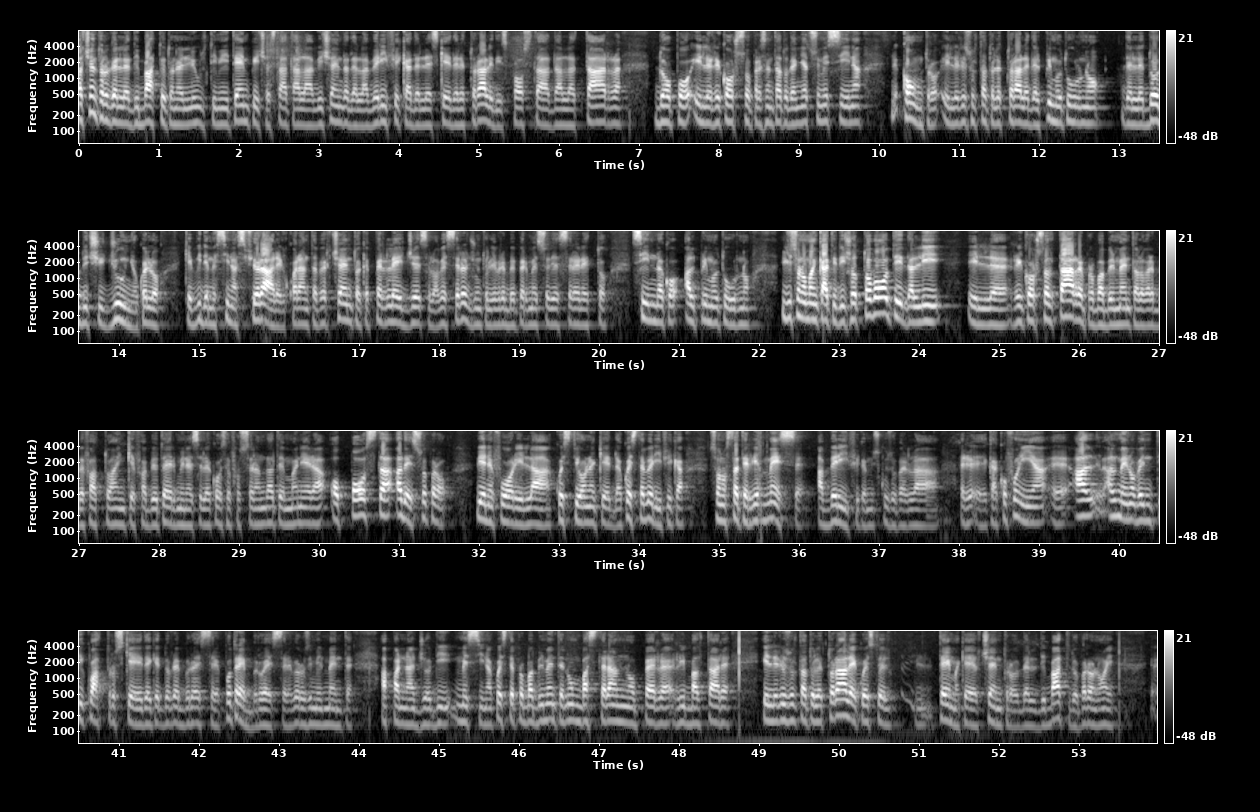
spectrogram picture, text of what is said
Al centro del dibattito negli ultimi tempi c'è stata la vicenda della verifica delle schede elettorali disposta dal TAR dopo il ricorso presentato da Ignazio Messina contro il risultato elettorale del primo turno del 12 giugno, quello che vide Messina sfiorare il 40% che per legge, se lo avesse raggiunto, gli avrebbe permesso di essere eletto sindaco al primo turno. Gli sono mancati 18 voti, da lì il ricorso al TAR, probabilmente lo avrebbe fatto anche Fabio Termine se le cose fossero andate in maniera opposta, adesso però viene fuori la questione che da questa verifica sono state riammesse a verifica, mi scuso per la eh, cacofonia, eh, al, almeno 24 schede che dovrebbero essere, potrebbero essere verosimilmente appannaggio di Messina. Queste probabilmente non basteranno per ribaltare il risultato elettorale, questo è il, il tema che è al centro del dibattito, però noi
